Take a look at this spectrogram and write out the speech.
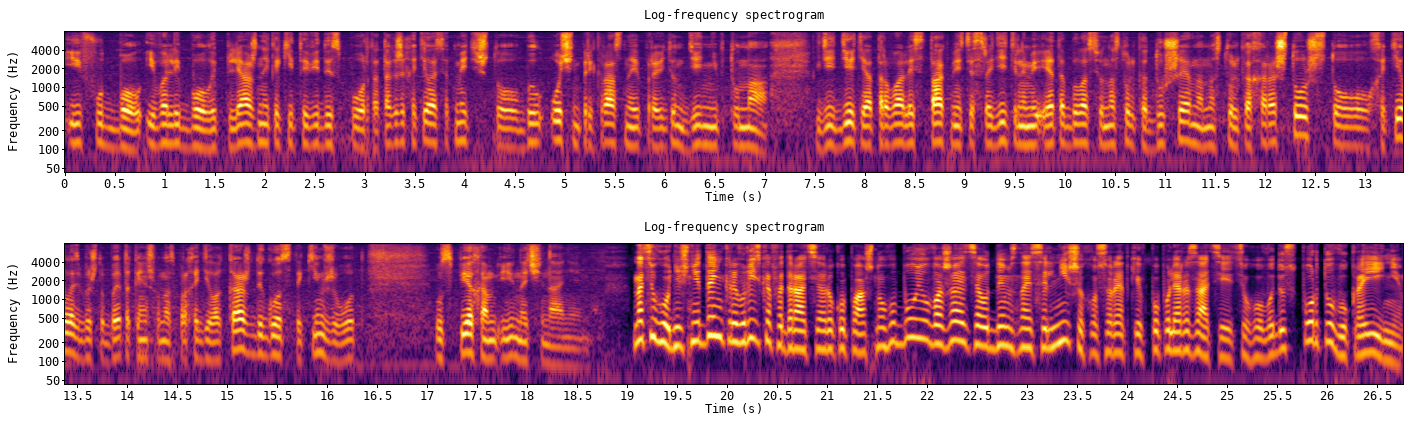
И футбол, и волейбол, и пляжные какие-то виды спорта. Также хотелось отметить, что был очень прекрасный проведен День Нептуна, где дети оторвались так вместе с родителями. И это было все настолько душевно, настолько хорошо, что хотелось бы, чтобы это, конечно, у нас проходило каждый год с таким же вот успехом и начинаниями. На сьогоднішній день Криворізька федерація рукопашного бою вважається одним з найсильніших осередків популяризації цього виду спорту в Україні.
